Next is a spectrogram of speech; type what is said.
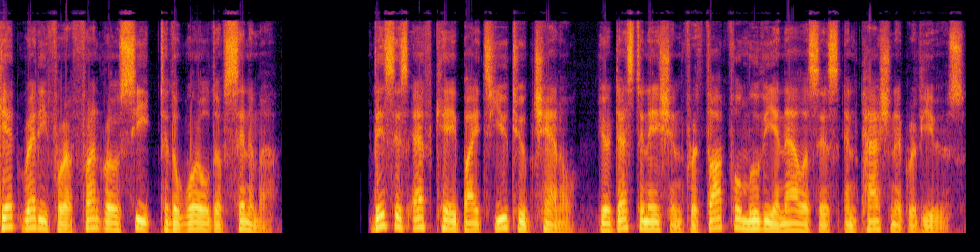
Get ready for a front row seat to the world of cinema. This is FK Bytes YouTube channel, your destination for thoughtful movie analysis and passionate reviews.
